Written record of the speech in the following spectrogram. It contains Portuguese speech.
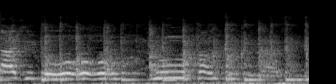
Dor no canto do Brasil.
